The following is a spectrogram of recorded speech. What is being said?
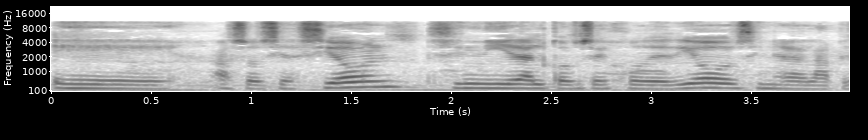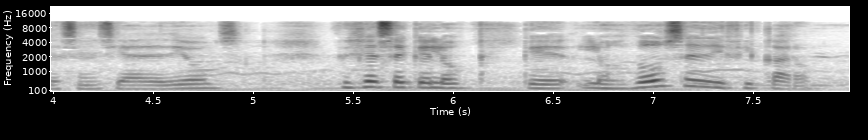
eh, asociación, sin ir al consejo de Dios, sin ir a la presencia de Dios. Fíjese que los, que los dos se edificaron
